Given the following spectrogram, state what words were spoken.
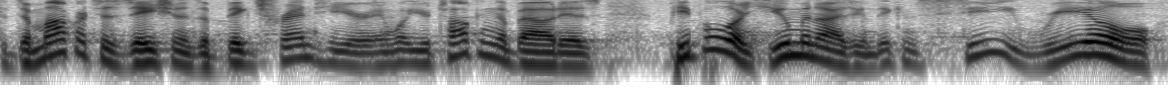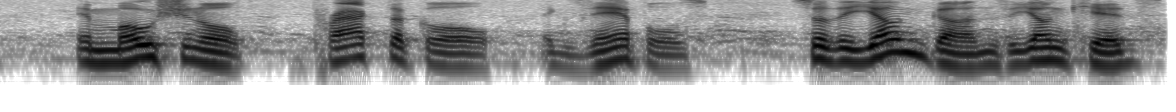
The democratization is a big trend here, and what you're talking about is people are humanizing. They can see real, emotional, practical examples. So the young guns, the young kids,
